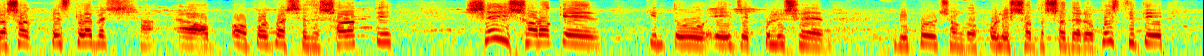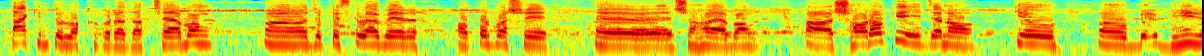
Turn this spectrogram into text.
দর্শক প্রেস ক্লাবের অপর পাশে যে সড়কটি সেই সড়কের কিন্তু এই যে পুলিশের বিপুল সংখ্যক পুলিশ সদস্যদের উপস্থিতি তা কিন্তু লক্ষ্য করা যাচ্ছে এবং যে প্রেস ক্লাবের অপর পাশে সহ এবং সড়কেই যেন কেউ ভিড়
